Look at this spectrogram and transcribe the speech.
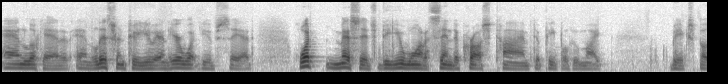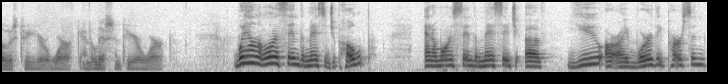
and look at it and listen to you and hear what you've said. what message do you want to send across time to people who might be exposed to your work and listen to your work? Well, I want to send the message of hope, and I want to send the message of you are a worthy person.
